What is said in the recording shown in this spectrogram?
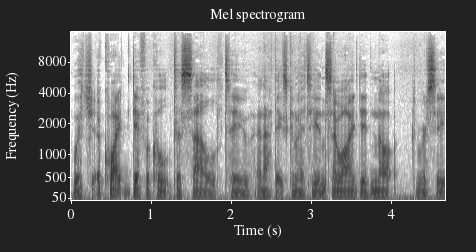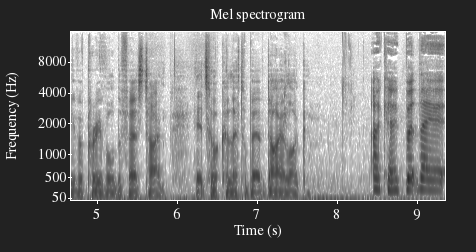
which are quite difficult to sell to an ethics committee. And so I did not receive approval the first time. It took a little bit of dialogue. Okay, but they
